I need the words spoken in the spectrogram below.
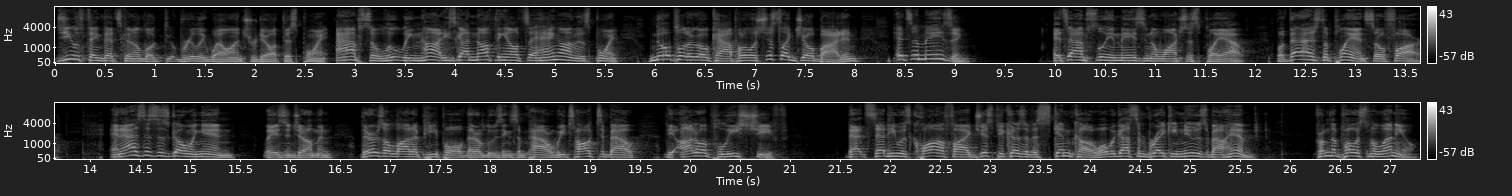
do you think that's going to look really well on Trudeau at this point? Absolutely not. He's got nothing else to hang on at this point. No political capital. It's just like Joe Biden. It's amazing. It's absolutely amazing to watch this play out. But that is the plan so far. And as this is going in, ladies and gentlemen, there's a lot of people that are losing some power. We talked about the Ottawa police chief that said he was qualified just because of his skin color. Well, we got some breaking news about him from the post millennial.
